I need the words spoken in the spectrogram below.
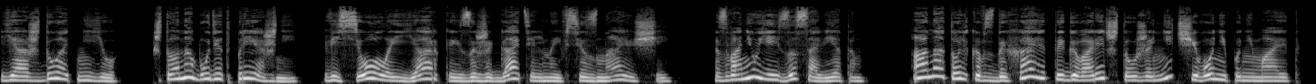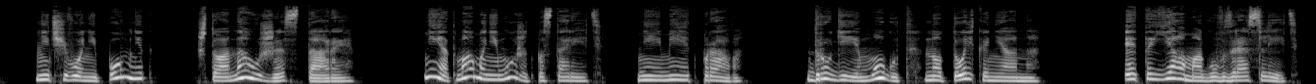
Я жду от нее, что она будет прежней, веселой, яркой, зажигательной, всезнающей. Звоню ей за советом, а она только вздыхает и говорит, что уже ничего не понимает, ничего не помнит, что она уже старая. Нет, мама не может постареть, не имеет права. Другие могут, но только не она. Это я могу взрослеть,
